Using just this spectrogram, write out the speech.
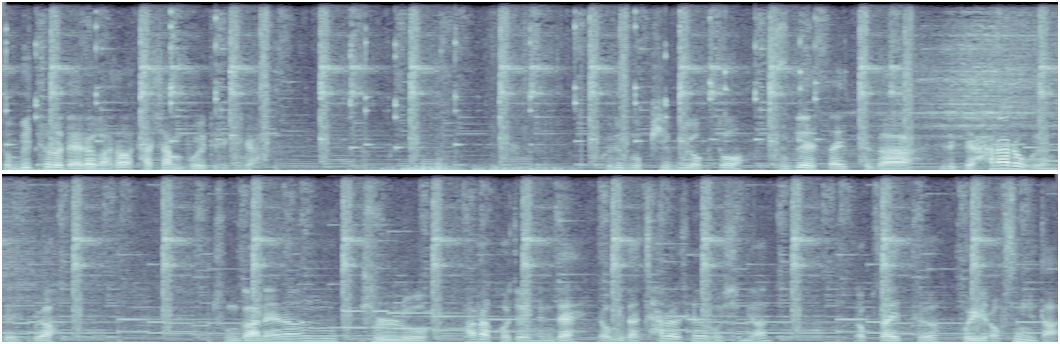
좀 밑으로 내려가서 다시 한번 보여드릴게요. 그리고 B구역도 두 개의 사이트가 이렇게 하나로 구현되어 있고요. 중간에는 줄로 하나 거져 있는데 여기다 차를 세워 놓으시면 옆 사이트 볼 일 없습니다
